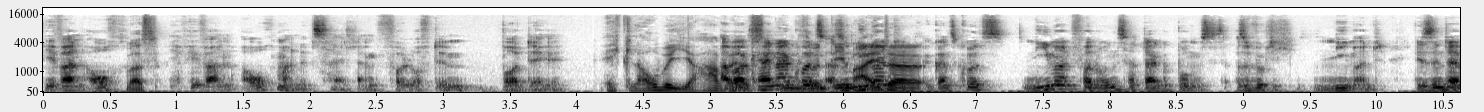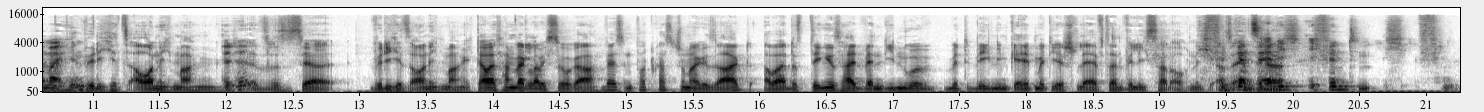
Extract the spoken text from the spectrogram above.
Wir waren auch, Was? ja, wir waren auch mal eine Zeit lang voll oft im Bordell. Ich glaube ja, Aber weil das keiner kurz, so also niemand, Alter ganz kurz, niemand von uns hat da gebumst. Also wirklich niemand. Wir sind da immer hin. würde ich jetzt auch nicht machen. Bitte? Also das ist ja, würde ich jetzt auch nicht machen. Ich glaube, das haben wir, glaube ich, sogar, wir es im Podcast schon mal gesagt, aber das Ding ist halt, wenn die nur mit, wegen dem Geld mit dir schläft, dann will ich es halt auch nicht. Ich Also ganz entweder- ehrlich, ich finde, ich finde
